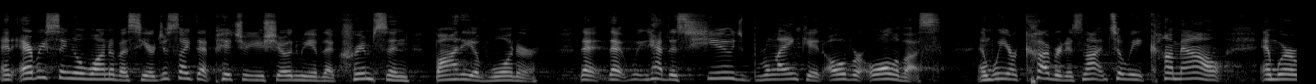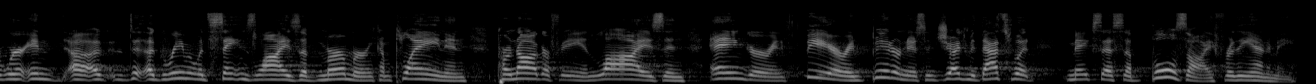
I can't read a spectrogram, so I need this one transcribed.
And every single one of us here, just like that picture you showed me of that crimson body of water, that, that we have this huge blanket over all of us and we are covered. It's not until we come out and we're, we're in uh, agreement with Satan's lies of murmur and complain and pornography and lies and anger and fear and bitterness and judgment. That's what makes us a bullseye for the enemy.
